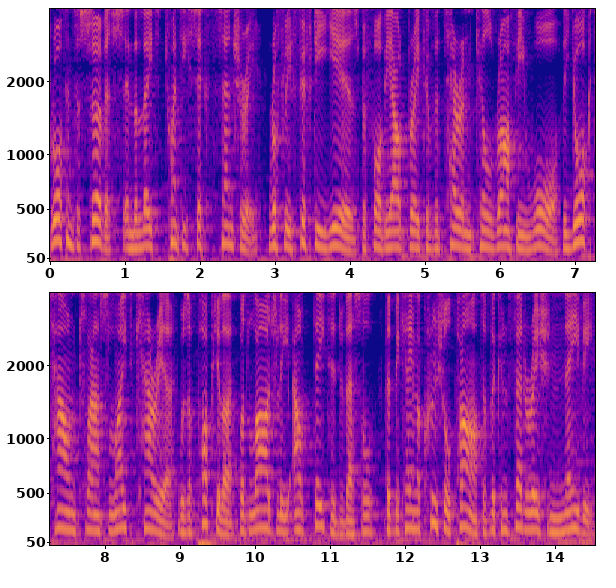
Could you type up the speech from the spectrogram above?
Brought into service in the late 26th century, roughly 50 years before the outbreak of the Terran-Kilrathi War, the Yorktown-class light carrier was a popular but largely outdated vessel that became a crucial part of the Confederation Navy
